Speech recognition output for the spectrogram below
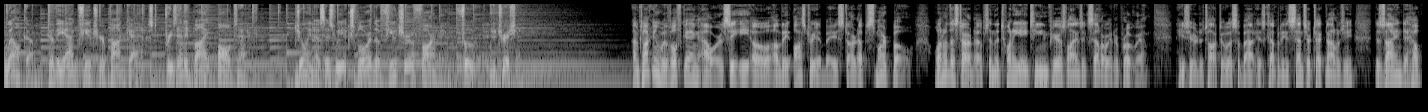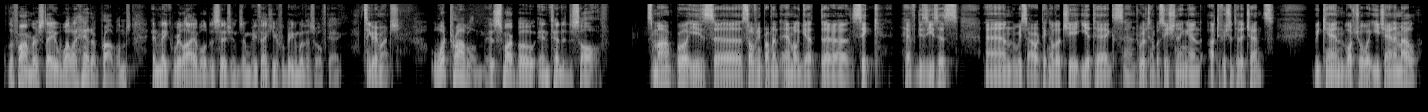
Welcome to the Ag Future Podcast, presented by Alltech. Join us as we explore the future of farming, food, and nutrition. I'm talking with Wolfgang Auer, CEO of the Austria based startup SmartBow, one of the startups in the 2018 Pearse Lyons Accelerator program. He's here to talk to us about his company's sensor technology designed to help the farmer stay well ahead of problems and make reliable decisions. And we thank you for being with us, Wolfgang. Thank you very much. What problem is SmartBow intended to solve? SmartBow is uh, solving the problem that animals get uh, sick, have diseases, and with our technology, ear tags, and real-time positioning and artificial intelligence, we can watch over each animal,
